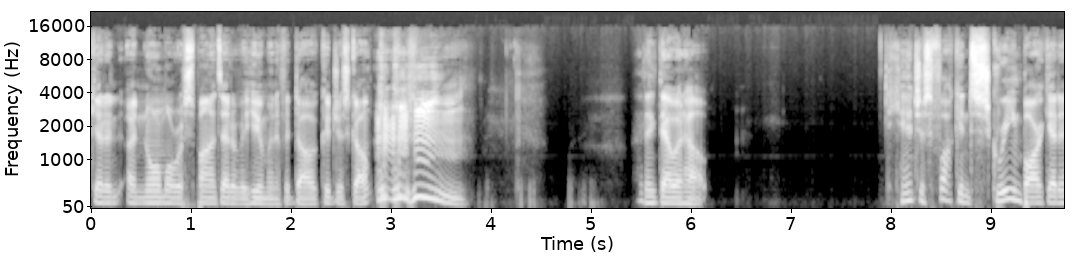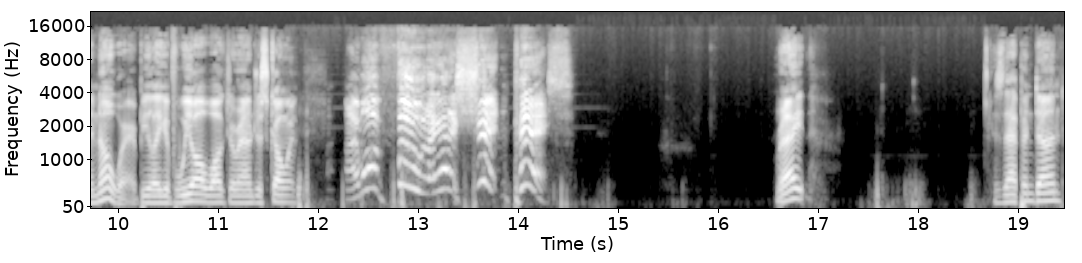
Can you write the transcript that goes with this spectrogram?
get a, a normal response out of a human if a dog could just go. I think that would help. You can't just fucking scream bark out of nowhere. It'd be like if we all walked around just going, I want food, I gotta shit and piss. Right? Has that been done?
